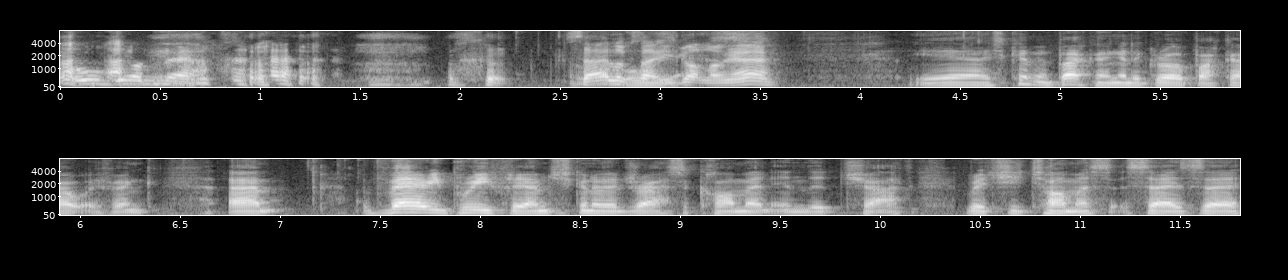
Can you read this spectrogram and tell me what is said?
All gone now. Sarah looks Oh, like he's got long hair. Yeah, he's coming back. I'm going to grow it back out, I think. Um, very briefly, I'm just going to address a comment in the chat. Richie Thomas says uh,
